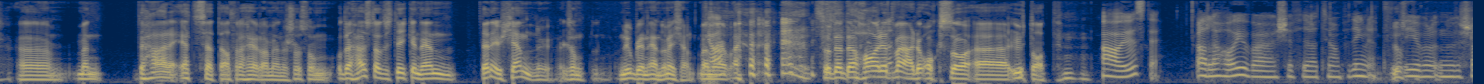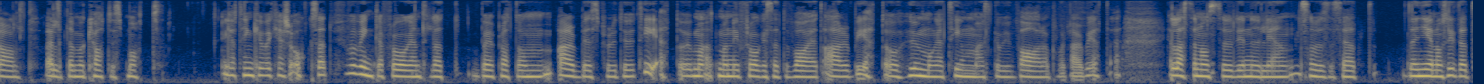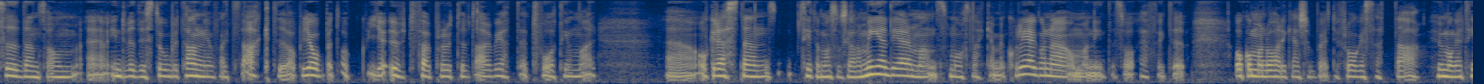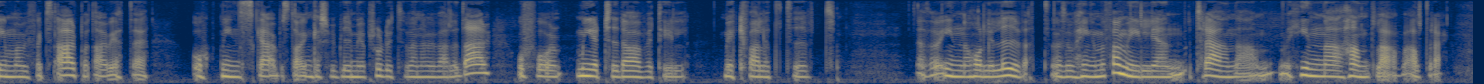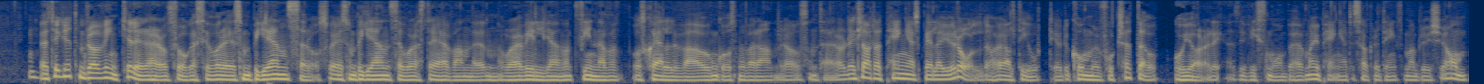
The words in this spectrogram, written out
Men det här är ett sätt att attrahera människor som, och den här statistiken den, den är ju känd nu. Liksom, nu blir den ännu mer känd. Men, ja. så den, den, har ett värde också uh, utåt. Ja, just det. Alla har ju bara 24 timmar på dygnet. Just. Det är ju universalt, väldigt demokratiskt mått. Jag tänker väl kanske också att vi får vinkla frågan till att börja prata om arbetsproduktivitet och att man ifrågasätter vad är ett arbete och hur många timmar ska vi vara på vårt arbete. Jag läste någon studie nyligen som visar sig att den genomsnittliga tiden som individer i Storbritannien faktiskt är aktiva på jobbet och utför produktivt arbete två timmar. Eh, och resten tittar man sociala medier, man småsnackar med kollegorna om man inte är så effektiv. Och om man då hade kanske börjat ifrågasätta hur många timmar vi faktiskt är på ett arbete och minskar arbetsdagen kanske vi blir mer produktiva när vi väl är där och får mer tid över till mer kvalitativt alltså innehåll i livet. Alltså hänga med familjen, träna, hinna handla, allt det där. Jag tycker att en bra vinkel i det här att fråga sig vad det är som begränsar oss. Vad är det som begränsar våra strävanden och våra viljan att finna oss själva och umgås med varandra och sånt här. Och det är klart att pengar spelar ju roll. Det har ju alltid gjort det och det kommer att fortsätta att göra det. Alltså I viss mån behöver man ju pengar till saker och ting som man bryr sig om.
